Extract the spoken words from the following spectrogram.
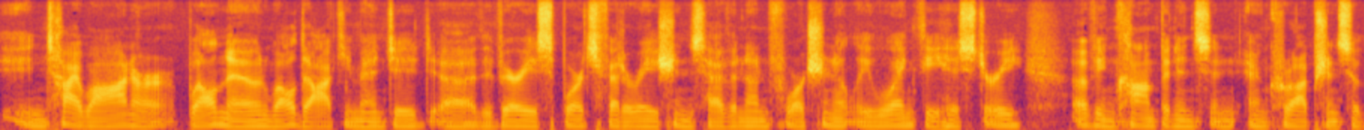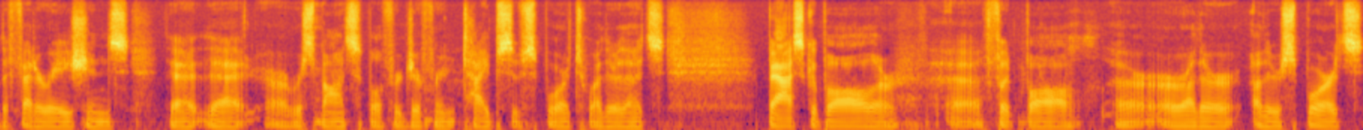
in Taiwan are well known, well documented. Uh, the various sports federations have an unfortunately lengthy history of incompetence and, and, corruption. So the federations that, that are responsible for different types of sports, whether that's basketball or uh, football or, or, other other sports.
